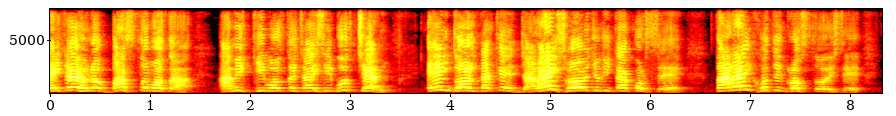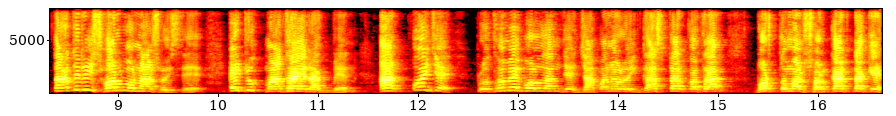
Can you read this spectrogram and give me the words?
এইটাই হলো বাস্তবতা। আমি কি বলতে চাইছি বুঝছেন? এই দলটাকে যারাই সহযোগিতা করছে, তারাই ক্ষতিগ্রস্ত হয়েছে তাদেরই সর্বনাশ হয়েছে এইটুক মাথায় রাখবেন। আর ওই যে প্রথমে বললাম যে জাপানের ওই গাছটার কথা, বর্তমান সরকারটাকে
